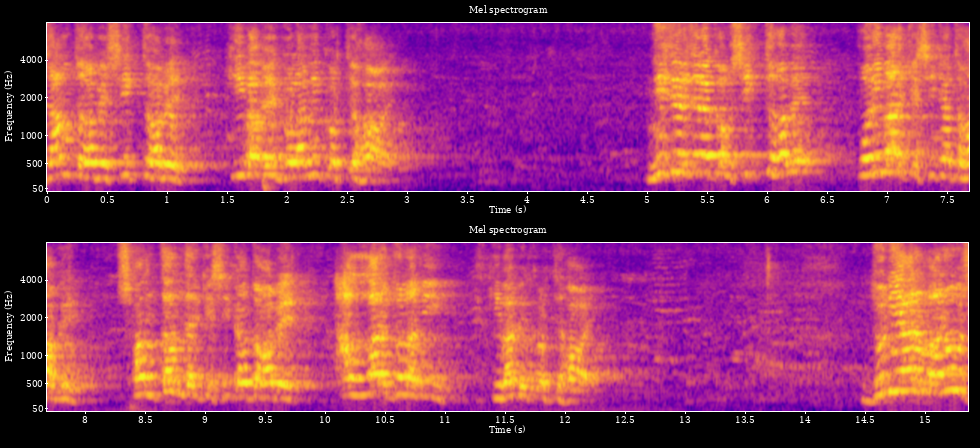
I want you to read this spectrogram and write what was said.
জানতে হবে, শিখতে হবে কীভাবে গোলামি করতে হয়। নিজের যেরকম শিখতে হবে, পরিবারকে শিখাতে হবে সন্তানদেরকে শেখাতে হবে আল্লাহর গোলামি কীভাবে করতে হয়। দুনিয়ার মানুষ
